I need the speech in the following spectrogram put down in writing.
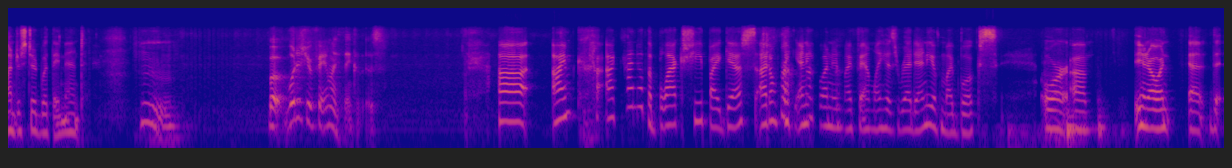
understood what they meant. Hmm. But what does your family think of this? Uh, I'm kind of the black sheep, I guess. I don't think anyone in my family has read any of my books, or um, you know, and uh, the,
